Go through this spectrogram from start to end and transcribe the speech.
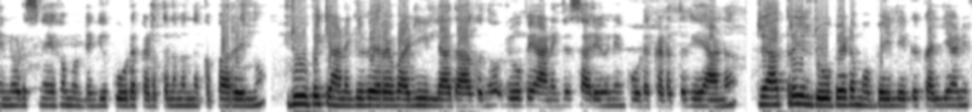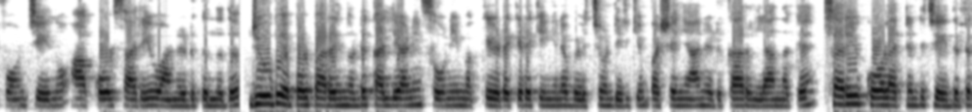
എന്നോട് സ്നേഹമുണ്ടെങ്കിൽ കൂടെ കിടത്തണമെന്നൊക്കെ പറയുന്നു. രൂപയ്ക്കാണെങ്കിൽ വേറെ വഴിയില്ലാതാകുന്നു. രൂപയാണെങ്കിൽ സരയുവിനെയും കൂടെ കിടത്തുകയാണ്. രാത്രിയിൽ രൂപയുടെ മൊബൈലിലേക്ക് കല്യാണി ഫോൺ ചെയ്യുന്നു. ആ കോൾ സരയുവാണ് എടുക്കുന്നത്. രൂപ അപ്പോൾ പറയുന്നുണ്ട്? കല്യാണിയും സോണിയും ഒക്കെ ഇടയ്ക്കിടയ്ക്ക് ഇങ്ങനെ വിളിച്ചുകൊണ്ടിരിക്കും പക്ഷെ ഞാൻ എടുക്കാറില്ല എന്നൊക്കെ. സരയു കോൾ അറ്റൻഡ് ചെയ്തിട്ട്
